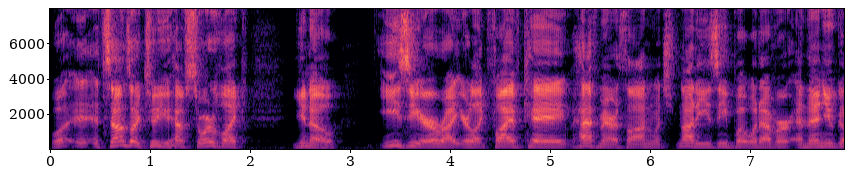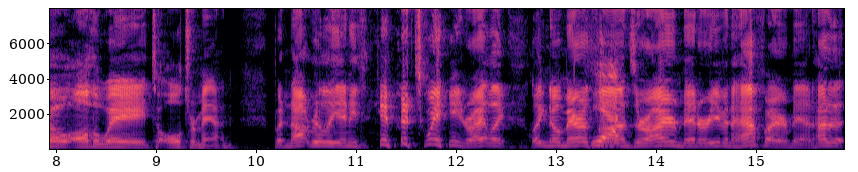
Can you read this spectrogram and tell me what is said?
Well, it sounds like too you have sort of like, you know, easier, right? You're like 5K half marathon, which not easy, but whatever, and then you go all the way to Ultraman, but not really anything in between, right? Like like no marathons Yeah. or Ironman or even half Ironman. How did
